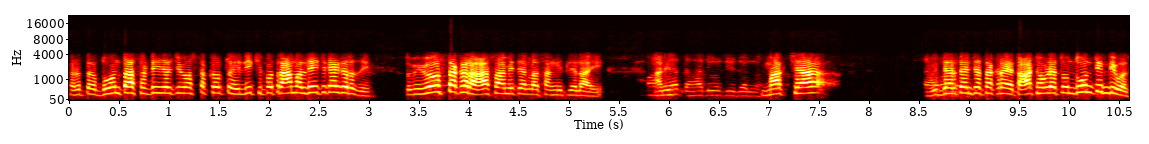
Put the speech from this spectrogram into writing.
खरं तर दोन तासात डिझेलची व्यवस्था करतो हे लेखी पत्र आम्हाला द्यायची काय गरज आहे? तुम्ही व्यवस्था करा असं आम्ही त्यांना सांगितलेलं आहे. आणि मागच्या विद्यार्थ्यांच्या तक्रार आहेत. आठवड्यातून दोन तीन दिवस.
